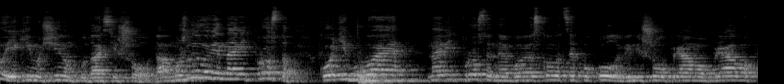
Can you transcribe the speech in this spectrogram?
ну, якимось чином кудись ішов. Да? Можливо, він навіть просто, коні буває, навіть просто не обов'язково це по колу. Він йшов прямо-прямо,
